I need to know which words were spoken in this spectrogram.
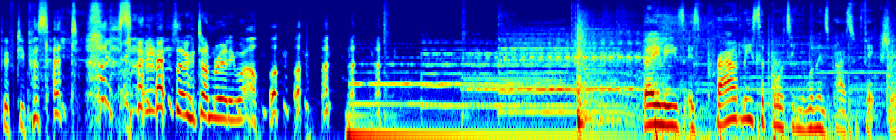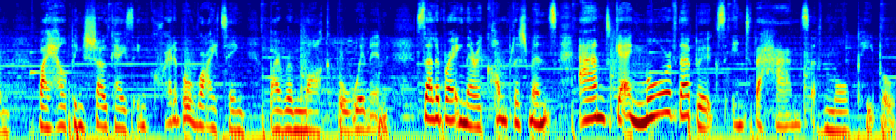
50%. so, so we've done really well. Baileys is proudly supporting the Women's Prize for Fiction by helping showcase incredible writing by remarkable women, celebrating their accomplishments and getting more of their books into the hands of more people.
